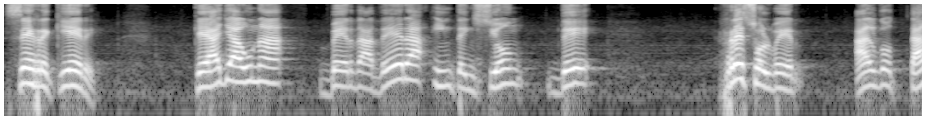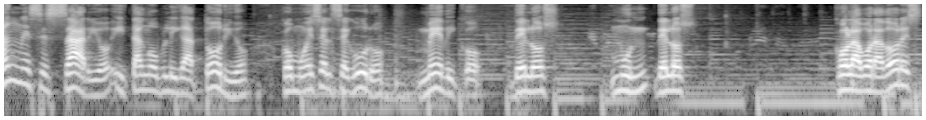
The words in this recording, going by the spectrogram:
se requiere que haya una verdadera intención de resolver algo tan necesario y tan obligatorio como es el seguro médico de los, de los colaboradores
